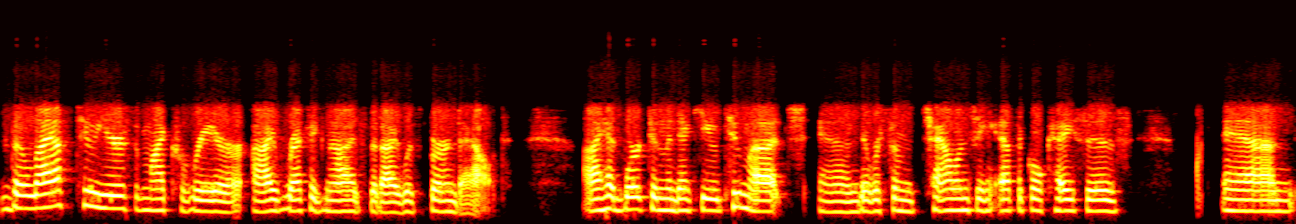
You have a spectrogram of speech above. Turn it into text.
the last two years of my career, I recognized that I was burned out. I had worked in the NICU too much, and there were some challenging ethical cases, and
